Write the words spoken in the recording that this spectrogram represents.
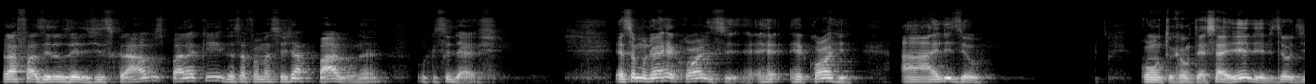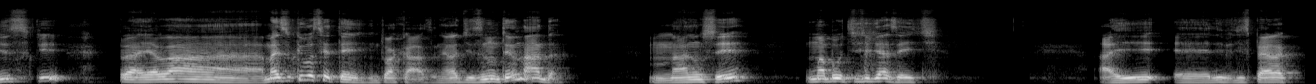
para fazê-los eles de escravos, para que dessa forma seja pago, né? O que se deve. Essa mulher recorre, recorre a Eliseu, conta o que acontece a ele, Eliseu diz que para ela, mas o que você tem em tua casa? Ela diz, não tenho nada, a não ser uma botija de azeite. Aí é, ele diz para ela,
